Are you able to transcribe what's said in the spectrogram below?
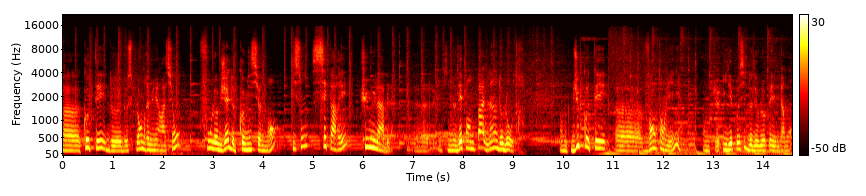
euh, côtés de, ce plan de rémunération font l'objet de commissionnements qui sont séparés, cumulables, qui ne dépendent pas l'un de l'autre. Donc du côté vente en ligne, donc il est possible de développer évidemment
